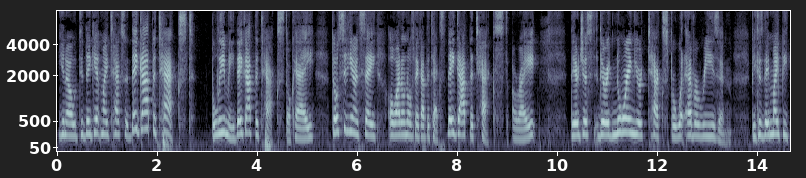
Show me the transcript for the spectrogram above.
you know, did they get my text? They got the text. Believe me, they got the text, okay? Don't sit here and say, oh, I don't know if they got the text. They got the text, all right? They're just, they're ignoring your text for whatever reason because they might be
